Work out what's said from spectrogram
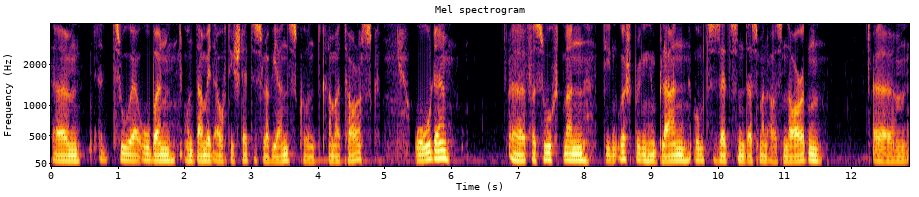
ähm, zu erobern und damit auch die Städte Slowjansk und Kramatorsk. Oder äh, versucht man, den ursprünglichen Plan umzusetzen, dass man aus Norden ähm,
